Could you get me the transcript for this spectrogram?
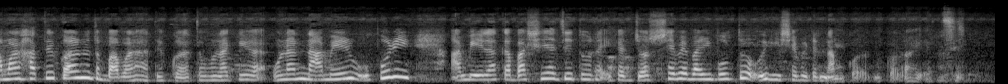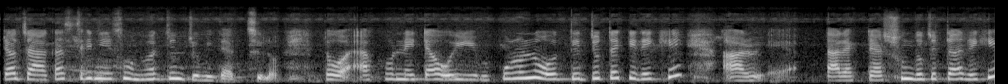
আমার হাতের করা না তো বাবার হাতের করা। তো ওনাকে, ওনার নামের উপরেই আমি এলাকাবাসীরা যেহেতু এটা জজ সাহেবের বাড়ি বলতো, ওই হিসাবে এটার নামকরণ করা হয়েছে। এটাও যার কাছ থেকে নিয়েছে, অন্য একজন জমিদার ছিল। তো এখন এটা ওই পুরনো ঐতিহ্যটাকে রেখে আর তার একটা সৌন্দর্যটা রেখে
